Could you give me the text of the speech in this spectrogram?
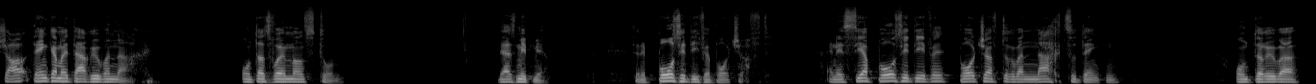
schau, denk einmal darüber nach. Und das wollen wir uns tun. Wer ist mit mir? Das ist eine positive Botschaft. Eine sehr positive Botschaft, darüber nachzudenken und darüber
